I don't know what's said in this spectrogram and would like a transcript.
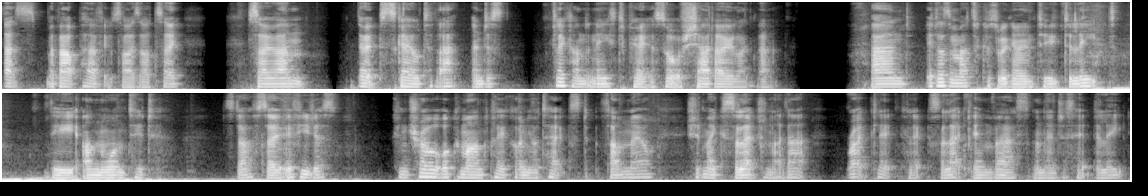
that's about perfect size I'd say. So um, do it to scale to that and just click underneath to create a sort of shadow like that. And it doesn't matter because we're going to delete the unwanted stuff. So if you just control or command click on your text thumbnail, should make a selection like that. Right click, click select inverse, and then just hit delete.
